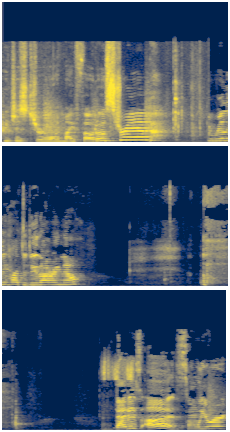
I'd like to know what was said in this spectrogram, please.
he just drew on my photo strip. You really had to do that right now? That is us when we were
